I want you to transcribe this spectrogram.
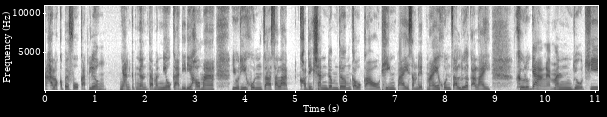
นะคะแล้วก็ไปโฟกัสเรื่อง งานกับเงิน แต่มันมีโอกาสดีๆเข้ามา อยู่ที่คุณจะสลัดคอนเนคชันเดิมๆเก่าๆทิ้งไปสำเร็จไหมคุณจะเลือกอะไร คือทุกอย่างอะมันอยู่ที่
